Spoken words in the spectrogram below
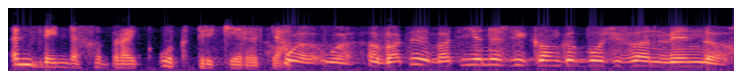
inwendig gebruik ook 3 keer 'n dag. O, o, wat wat een is die kankerbossie vir inwendig?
